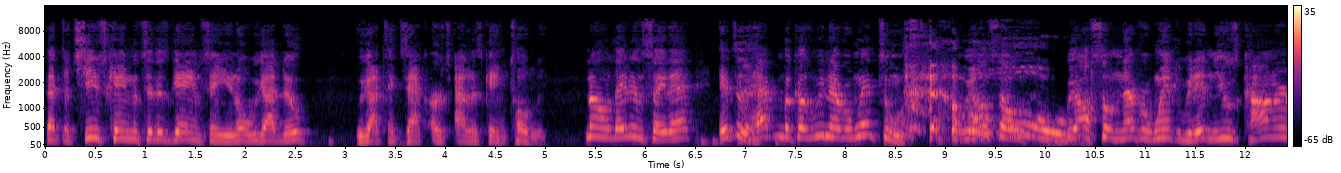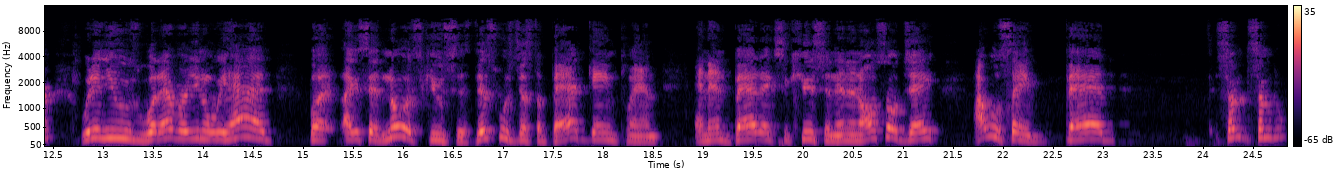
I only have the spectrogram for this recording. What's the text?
that the Chiefs came into this game saying, you know what we got to do? We got to take Zach Ertz out of this game totally. No, they didn't say that. It just yeah. happened because we never went to him. we also we also never went. We didn't use Conner. We didn't use whatever you know we had. But like I said, no excuses. This was just a bad game plan and then bad execution. And then also, Jay, I will say bad. Some some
